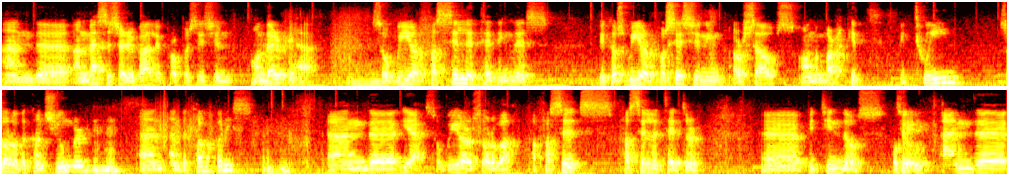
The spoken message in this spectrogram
and uh, a necessary value proposition on their behalf. So we are facilitating this because we are positioning ourselves on the market between sort of the consumer and, and the companies. And uh, yeah, so we are sort of a, a faci- facilitator uh, between those Okay. two. And uh,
